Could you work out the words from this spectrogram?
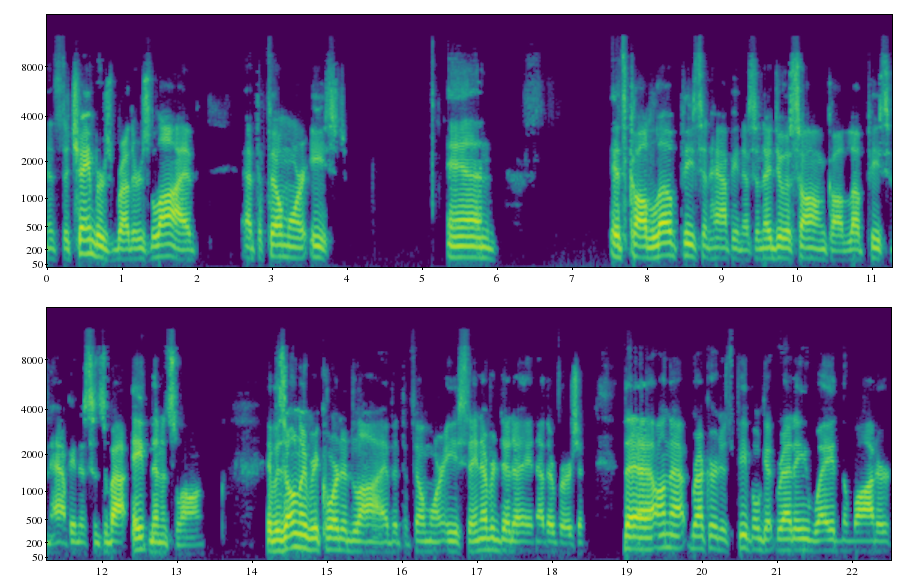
It's the Chambers Brothers live at the Fillmore East, and it's called Love, Peace, and Happiness. And they do a song called Love, Peace, and Happiness. It's about eight minutes long. It was only recorded live at the Fillmore East. They never did a, another version. The on that record is "People Get Ready," "Wade in the Water,"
